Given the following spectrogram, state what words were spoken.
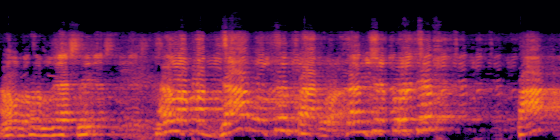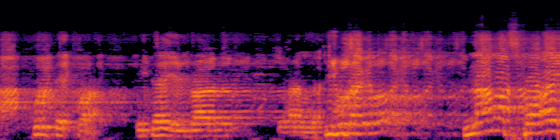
আমার কথা বুঝে আসছে? আল্লাহ পাক যা বলছেন নামাজ পড়াই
